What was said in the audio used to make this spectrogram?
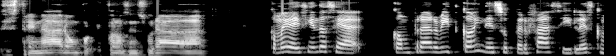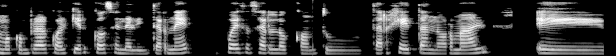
estrenaron porque fueron censuradas. Como iba diciendo, o sea, comprar Bitcoin es súper fácil, es como comprar cualquier cosa en el Internet, puedes hacerlo con tu tarjeta normal. Eh,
